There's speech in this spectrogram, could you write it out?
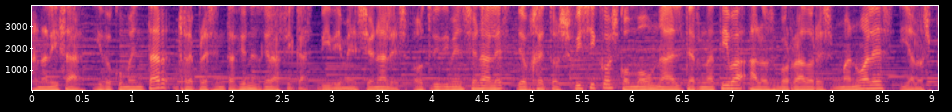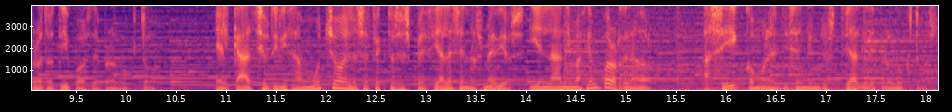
analizar y documentar representaciones gráficas bidimensionales o tridimensionales de objetos físicos como una alternativa a los borradores manuales y a los prototipos de producto. El CAD se utiliza mucho en los efectos especiales en los medios y en la animación por ordenador, así como en el diseño industrial y de productos.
